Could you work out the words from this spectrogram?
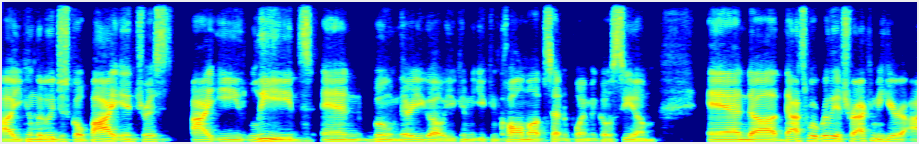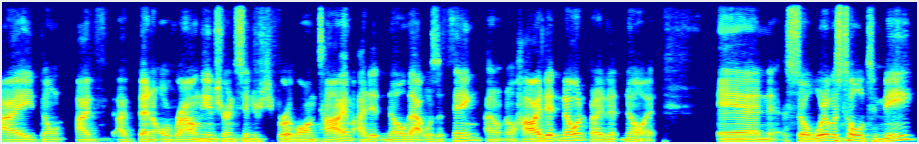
uh, you can literally just go buy interest, i.e., leads, and boom, there you go. You can you can call them up, set an appointment, go see them. and uh, that's what really attracted me here i don't i've i've been around the insurance industry for a long time i didn't know that was a thing i don't know how i didn't know it but i didn't know it and so what it was told to me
